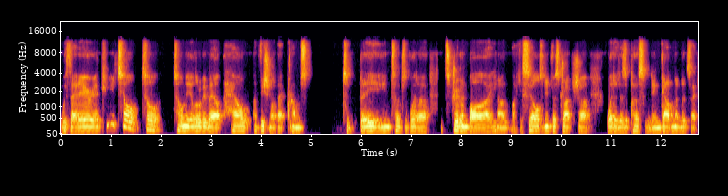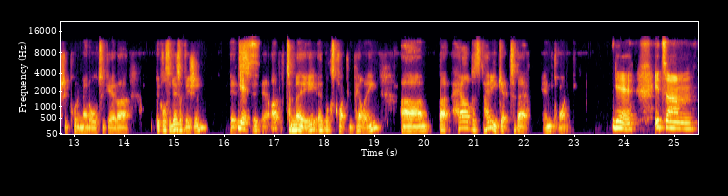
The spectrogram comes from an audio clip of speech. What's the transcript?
with that area. Can you tell tell tell me a little bit about how a vision like that comes to be in terms of whether it's driven by, you know, like yourselves and infrastructure, whether there's a person within government that's actually putting that all together, because it is a vision. It's yes. it, uh, to me, it looks quite compelling. Um, but how does how do you get to that endpoint? Yeah, it's um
